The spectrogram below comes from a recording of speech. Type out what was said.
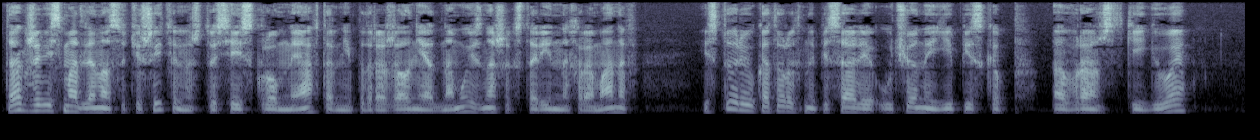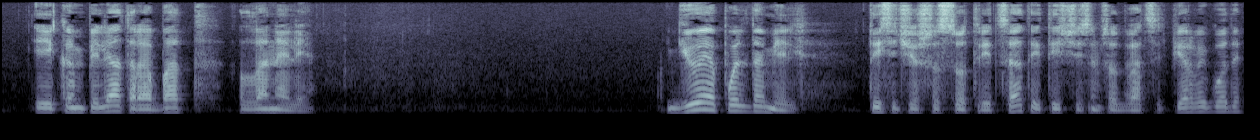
Также весьма для нас утешительно, что сей скромный автор не подражал ни одному из наших старинных романов, историю которых написали ученый-епископ Авранжский Гюэ и компилятор Аббат Ланели. Гюэ Польдамель 1630-1721 годы,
